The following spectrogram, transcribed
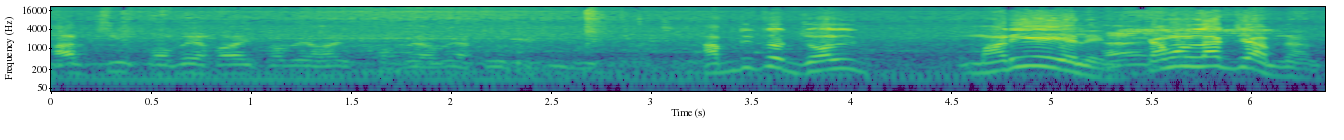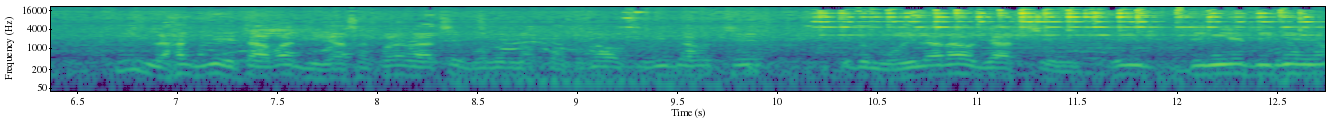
ভাবছি কবে হয় কবে হয় কবে হবে এখনও কিছুই আপনি তো জল মারিয়ে এলেন। হ্যাঁ। কেমন লাগছে আপনার? কী লাগবে এটা আবার জিজ্ঞাসা করার আছে বলুন না কতটা অসুবিধা হচ্ছে। কিন্তু মহিলারাও যাচ্ছেন এই ডিঙিয়ে ডিঙিয়ে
